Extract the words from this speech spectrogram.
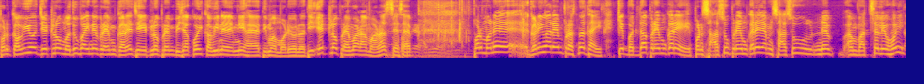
પણ કવિઓ જેટલો મધુભાઈને પ્રેમ કરે છે એટલો પ્રેમ બીજા કોઈ કવિને એમની હયાતીમાં મળ્યો નથી. એટલો પ્રેમાળ આ માણસ છે સાહેબ. પણ મને ઘણીવાર એમ પ્રશ્ન થાય કે બધા પ્રેમ કરે પણ સાસુ પ્રેમ કરે એમ સાસુને આમ વાત્સલ્ય હોય?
